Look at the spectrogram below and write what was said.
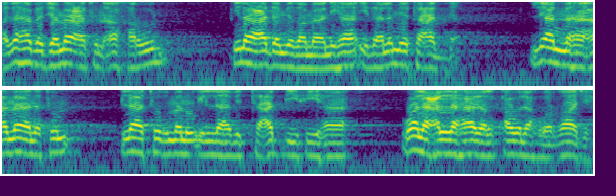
وذهب جماعة آخرون إلى عدم ضمانها إذا لم يتعدى لأنها أمانة لا تضمن إلا بالتعدي فيها ولعل هذا القول هو الراجح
